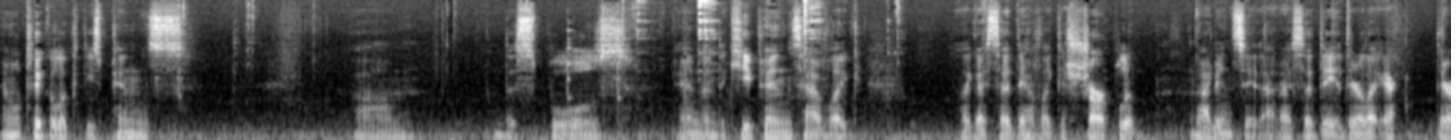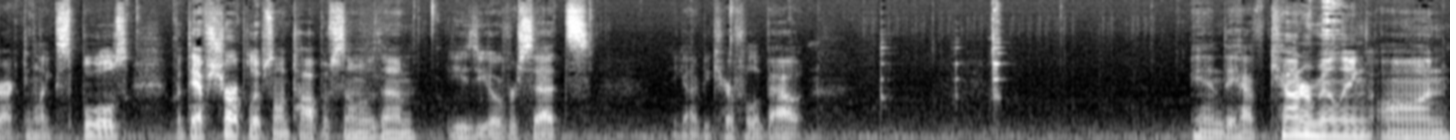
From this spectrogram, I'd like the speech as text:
And we'll take a look at these pins. Um, the spools and then the key pins have like like I said they have like the sharp lip I didn't say that I said they they're like they're acting like spools but they have sharp lips on top of some of them easy oversets you got to be careful about and they have counter milling on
